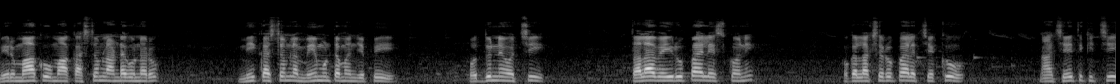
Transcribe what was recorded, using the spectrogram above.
మీరు మాకు మా కష్టంలో అండగున్నారు. మీ కష్టంలో మేముంటామని చెప్పి పొద్దున్నే వచ్చి తలా వెయ్యి రూపాయలు వేసుకొని ఒక లక్ష రూపాయల చెక్కు నా చేతికిచ్చి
